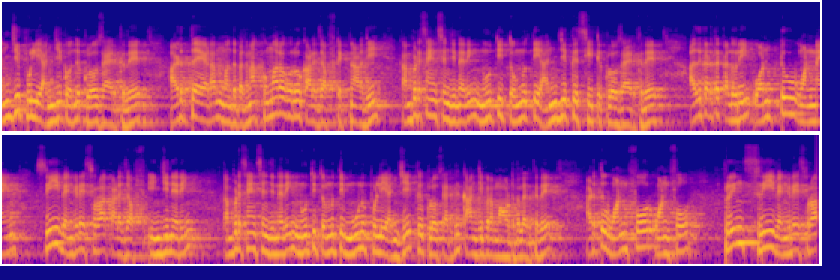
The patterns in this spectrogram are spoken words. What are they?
அஞ்சு புள்ளி அஞ்சுக்கு வந்து க்ளோஸ் ஆகிருக்குது அடுத்த இடம் வந்து பார்த்தீங்கன்னா Kumaraguru college of technology computer science engineering நூற்றி தொண்ணூற்றி அஞ்சுக்கு சீட்டு க்ளோஸ் ஆகிருக்குது அதுக்கடுத்த கல்லூரி one two one nine Sri Venkateswara college of engineering computer science engineering நூற்றி தொண்ணூற்றி மூணு புள்ளி அஞ்சுக்கு க்ளோஸ் ஆகிருக்கு காஞ்சிபுரம் மாவட்டத்தில் இருக்குது. அடுத்து one four one four Prince Sri Venkateswara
